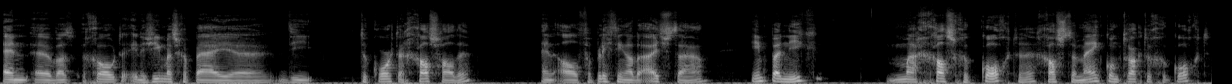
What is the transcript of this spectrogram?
en uh, wat grote energiemaatschappijen die tekort aan gas hadden en al verplichtingen hadden uitstaan, in paniek maar gas gekocht, gastermijncontracten gekocht.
